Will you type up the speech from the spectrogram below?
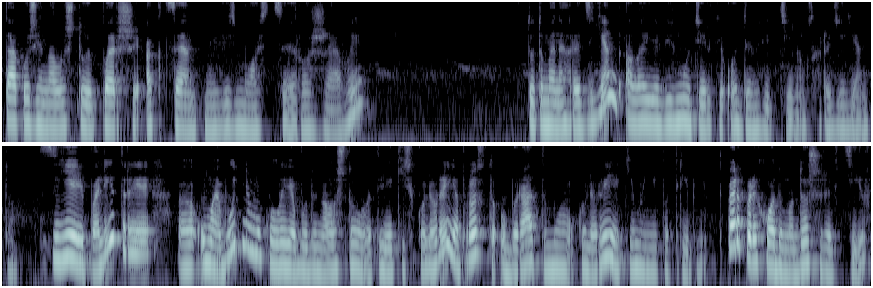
Також я налаштую перший акцентний, візьму ось цей рожевий. Тут у мене градієнт, але я візьму тільки один відтінок з градієнту. З цієї палітри е, у майбутньому, коли я буду налаштовувати якісь кольори, я просто обиратиму кольори, які мені потрібні. Тепер переходимо до шрифтів.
